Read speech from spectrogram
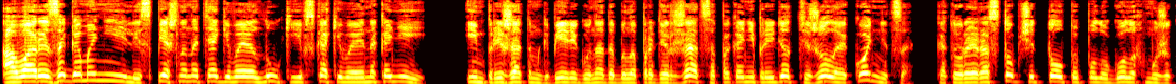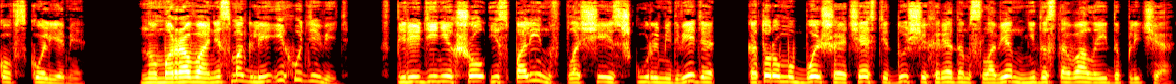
Авары загомонили, спешно натягивая луки и вскакивая на коней. Им, прижатым к берегу, надо было продержаться, пока не придет тяжелая конница, которая растопчет толпы полуголых мужиков с кольями. Но марава не смогли их удивить. Впереди них шел исполин в плаще из шкуры медведя которому большая часть идущих рядом славян не доставала и до плеча.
